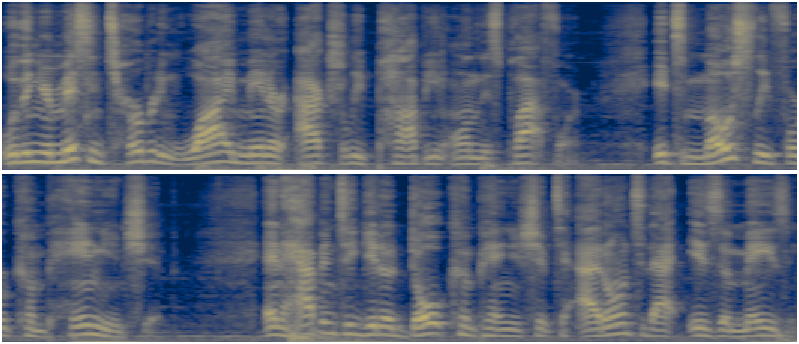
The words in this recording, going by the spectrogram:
Well, then you're misinterpreting why men are actually popping on this platform. It's mostly for companionship. And having to get adult companionship to add on to that is amazing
